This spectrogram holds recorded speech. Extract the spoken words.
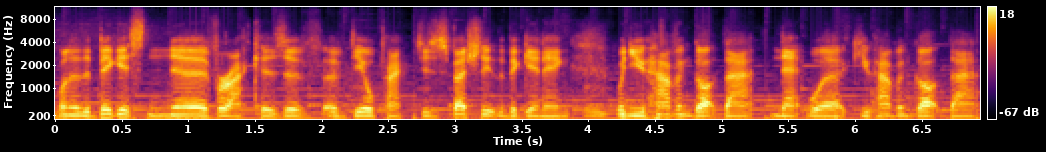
one of the biggest nerve wrackers of, of deal packages, especially at the beginning mm. when you haven't got that network, you haven't got that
